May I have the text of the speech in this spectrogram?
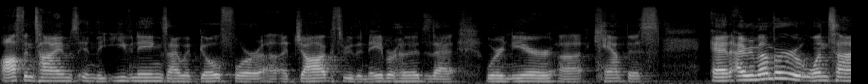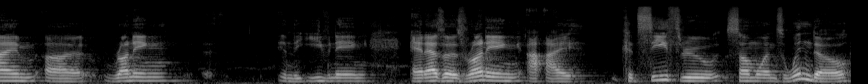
oftentimes in the evenings, I would go for a, jog through the neighborhoods that were near uh, campus. And I remember one time uh, running in the evening, and as I was running, I, I could see through someone's window,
